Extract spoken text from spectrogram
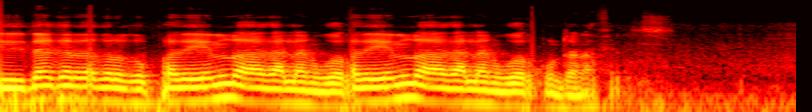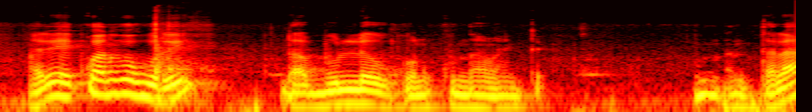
ఇది దగ్గర దగ్గర ఒక పదిహేనులు ఆగాలని కోరు పదిహేనులు ఆగాలని కోరుకుంటాను ఫ్రెండ్స్ మరి ఎక్కువ అనుకోకూరి డబ్బులు లేవు కొనుక్కుందామంటే. అంతలా?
